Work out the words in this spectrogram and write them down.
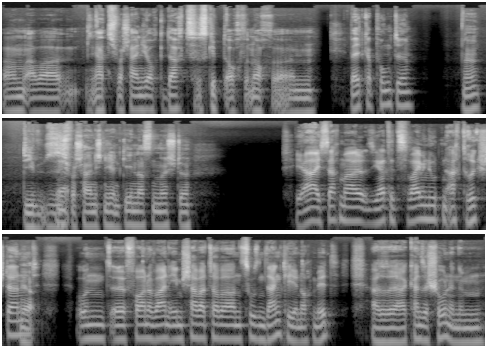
Ähm, aber er hat sich wahrscheinlich auch gedacht, es gibt auch noch ähm, Weltcup-Punkte, ne, die sie ja. sich wahrscheinlich nicht entgehen lassen möchte. Ja, ich sag mal, sie hatte zwei Minuten acht Rückstand. Ja. Und äh, vorne waren eben Shavatova und Susan Dunkley noch mit. Also da kann sie schon in einem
